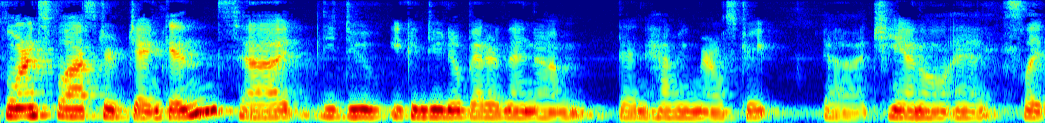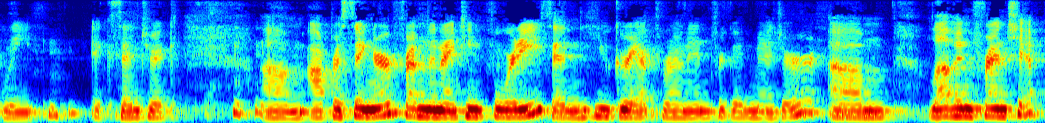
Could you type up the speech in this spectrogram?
Florence Foster Jenkins, uh, you do you can do no better than um, than having Meryl Streep. Uh, channel a slightly eccentric um, opera singer from the 1940s, and Hugh Grant thrown in for good measure. Um, Love and Friendship,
